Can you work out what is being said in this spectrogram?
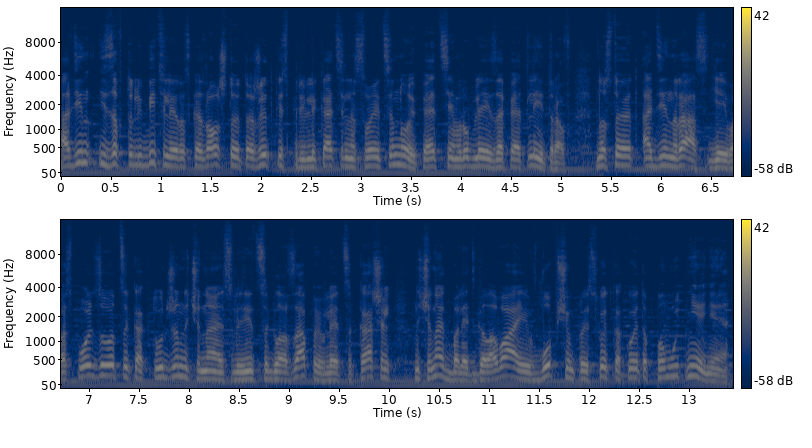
Один из автолюбителей рассказал, что эта жидкость привлекательна своей ценой 5-7 рублей за 5 литров. Но стоит один раз ей воспользоваться, как тут же начинают слезиться глаза, появляется кашель, начинает болеть голова и в общем происходит какое-то помутнение.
